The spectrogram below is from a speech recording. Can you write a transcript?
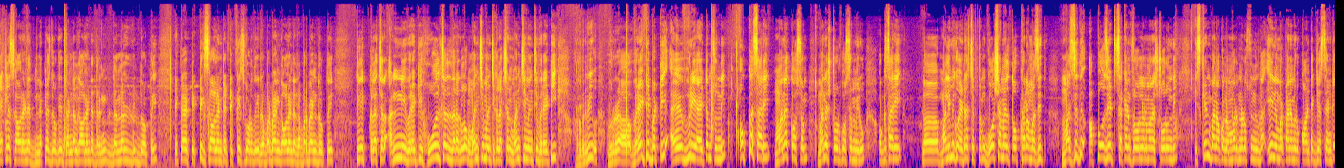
నెక్లెస్ కావాలంటే నెక్లెస్ దొరుకుతాయి దండలు కావాలంటే దండలు దొరుకుతాయి. ఇక్కడ టిక్టిక్స్ కావాలంటే టిక్టిక్స్ కూడా దొరుకుతాయి రబ్బర్ బ్యాండ్ కావాలంటే రబ్బర్ బ్యాండ్ దొరుకుతాయి. క్లిప్ క్లచర్ అన్ని వెరైటీ హోల్సేల్ ధరలో మంచి మంచి కలెక్షన్ మంచి మంచి వెరైటీ రి వెరైటీ బట్టి ఎవ్రీ ఐటమ్స్ ఉంది. ఒక్కసారి మన కోసం మన స్టోర్ కోసం మీరు ఒకసారి మళ్ళీ మీకు అడ్రస్ చెప్తాం. గోషామెల్ తోప్ఖానా మస్జిద్. మస్జిద్ అపోజిట్ సెకండ్ ఫ్లోర్లో మన స్టోర్ ఉంది. స్క్రీన్ పైన ఒక నెంబర్ నడుస్తుంది కదా ఈ నెంబర్ పైన మీరు కాంటాక్ట్ చేస్తే అంటే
